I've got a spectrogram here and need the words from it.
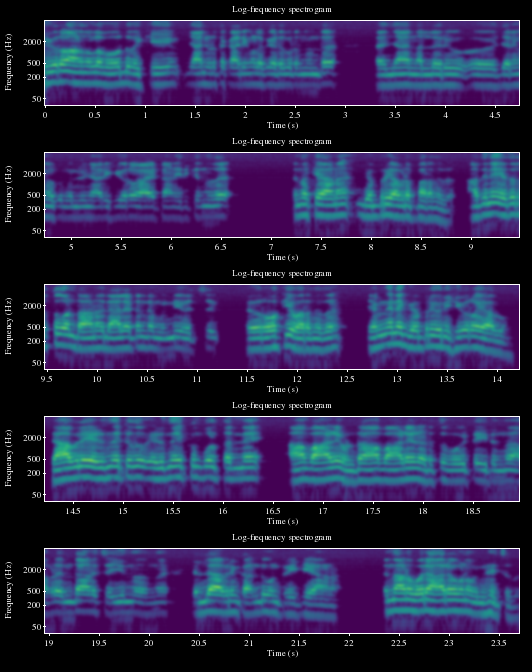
ഹീറോ ആണെന്നുള്ള ബോർഡ് വെക്കുകയും ഞാൻ ഇവിടുത്തെ കാര്യങ്ങളൊക്കെ ഇടപെടുന്നുണ്ട്. ഞാൻ നല്ലൊരു ജനങ്ങൾക്ക് മുന്നിൽ ഞാൻ ഒരു ഹീറോ ആയിട്ടാണ് ഇരിക്കുന്നത്. എന്നൊക്കെയാണ് ഗബ്രി അവിടെ പറഞ്ഞത്. അതിനെ എതിർത്തുകൊണ്ടാണ് ലാലേട്ടന്റെ മുന്നിൽ വെച്ച് റോക്കി പറഞ്ഞത് എങ്ങനെ ഗബ്രി ഒരു ഹീറോയാകും? രാവിലെ എഴുന്നേറ്റത് എഴുന്നേൽക്കുമ്പോൾ തന്നെ ആ വാഴയുണ്ട്. ആ വാഴയുടെ അടുത്ത് പോയിട്ട് ഇരുന്ന് അവിടെ എന്താണ് ചെയ്യുന്നതെന്ന് എല്ലാവരും കണ്ടുകൊണ്ടിരിക്കുകയാണ് എന്നാണ് ഒരു ആരോപണം ഉന്നയിച്ചത്.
